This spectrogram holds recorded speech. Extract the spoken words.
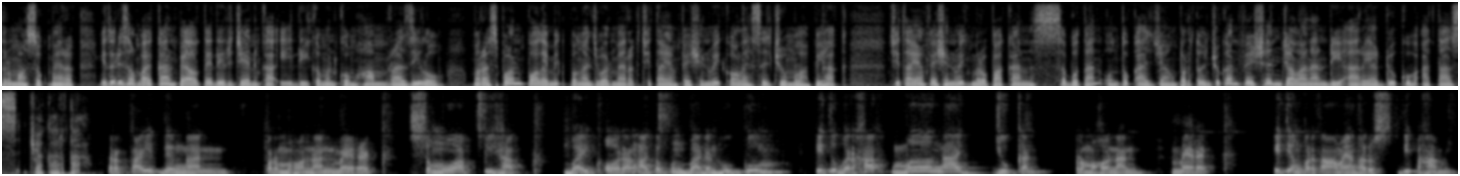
termasuk merek. Itu disampaikan PLT Dirjen KI di Kemenkumham Razilo merespon polemik pengajuan merek Citayam Fashion Week oleh sejumlah pihak. Citayam Fashion Week merupakan sebutan untuk ajang pertunjukan fashion jalanan di area Dukuh Atas, Jakarta terkait dengan permohonan merek, semua pihak, baik orang ataupun badan hukum, itu berhak mengajukan permohonan merek. Itu yang pertama yang harus dipahami.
